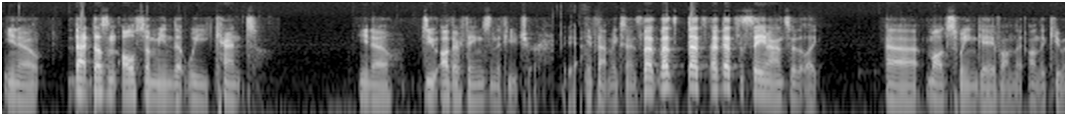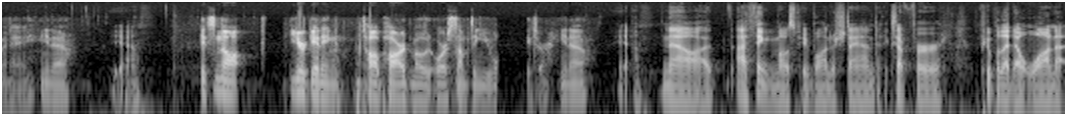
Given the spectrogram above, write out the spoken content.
you know, that doesn't also mean that we can't, you know, do other things in the future. Yeah. If that makes sense. That that's that's that's the same answer that like uh, Mod Swing gave on the on the Q and A. You know, Yeah. it's not you're getting ToB hard mode or something you want later. You know. Yeah. No, I, I think most people understand, except for people that don't want to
